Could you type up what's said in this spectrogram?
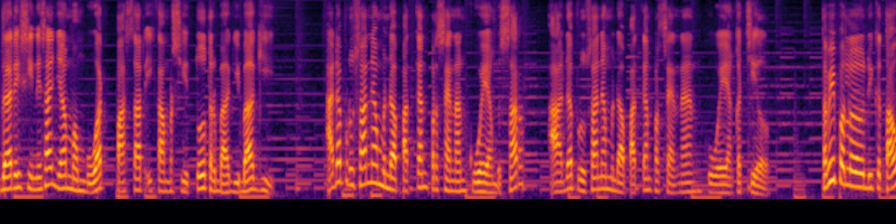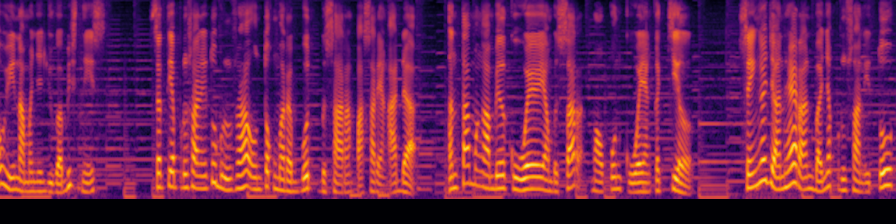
Dari sini saja membuat pasar e-commerce itu terbagi-bagi. Ada perusahaan yang mendapatkan persenan kue yang besar, ada perusahaan yang mendapatkan persenan kue yang kecil. Tapi perlu diketahui namanya juga bisnis, setiap perusahaan itu berusaha untuk merebut besaran pasar yang ada, entah mengambil kue yang besar maupun kue yang kecil. Sehingga jangan heran banyak perusahaan itu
